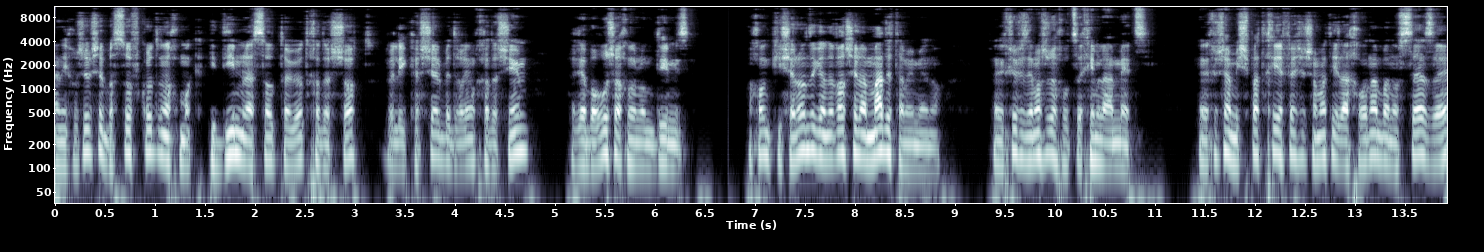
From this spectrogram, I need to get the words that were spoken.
אני חושב שבסוף כל עוד אנחנו מקפידים לעשות טעויות חדשות ולהיכשל בדברים חדשים, הרי ברור שאנחנו לומדים מזה. נכון? כישלון זה גם דבר שלמדת ממנו. ואני חושב שזה משהו שאנחנו צריכים לאמץ. אני חושב שהמשפט הכי יפה ששמעתי לאחרונה בנושא הזה,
